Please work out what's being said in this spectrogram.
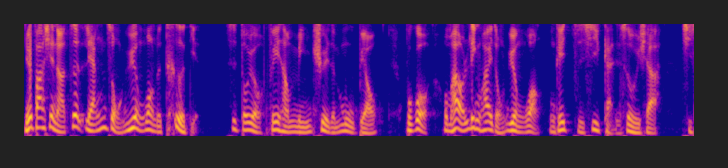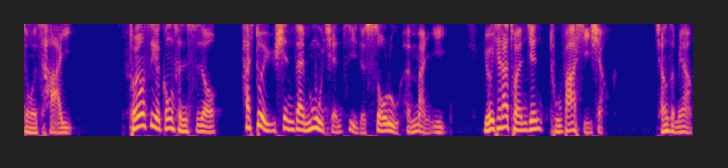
你会发现啊，这两种愿望的特点是都有非常明确的目标。不过，我们还有另外一种愿望，我们可以仔细感受一下其中的差异。同样是一个工程师哦。他对于现在目前自己的收入很满意。有一天，他突然间突发奇想，想怎么样？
